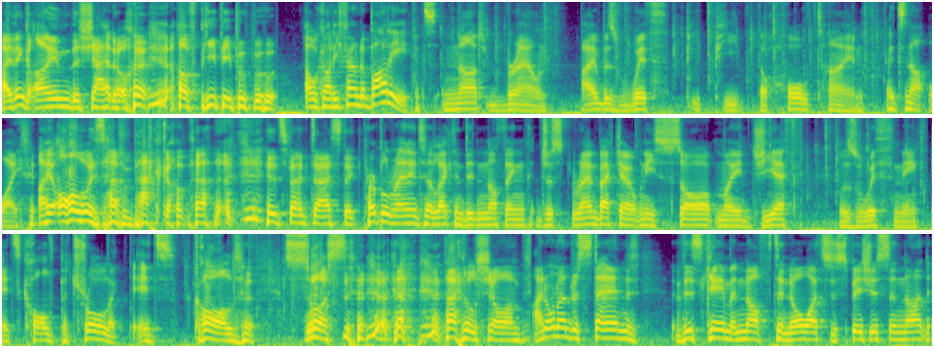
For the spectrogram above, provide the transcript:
I think I'm the shadow of Pee Pee Poo Poo. Oh god, he found a body. It's not brown. I was with PP the whole time. It's not white. I always have backup. it's fantastic. Purple ran into Elect and did nothing. Just ran back out when he saw my GF was with me. It's called patrolling. It's called sus. That'll show him. I don't understand this game enough to know what's suspicious and not,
